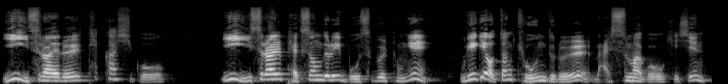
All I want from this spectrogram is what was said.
이 이스라엘을 택하시고 이 이스라엘 백성들의 모습을 통해 우리에게 어떤 교훈들을 말씀하고 계신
